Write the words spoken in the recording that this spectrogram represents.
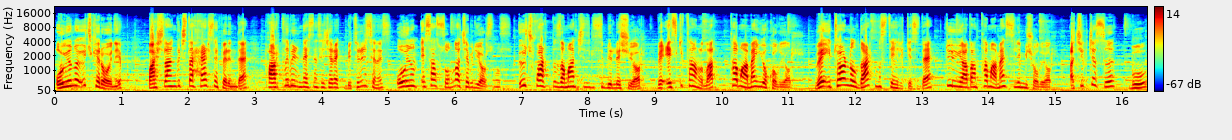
Oyunu 3 kere oynayıp başlangıçta her seferinde farklı bir nesne seçerek bitirirseniz oyunun esas sonunu açabiliyorsunuz. 3 farklı zaman çizgisi birleşiyor ve eski tanrılar tamamen yok oluyor. Ve Eternal Darkness tehlikesi de dünyadan tamamen silinmiş oluyor. Açıkçası bu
